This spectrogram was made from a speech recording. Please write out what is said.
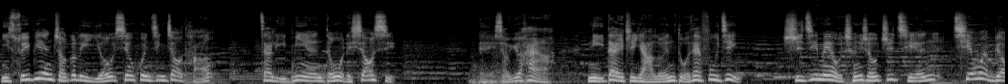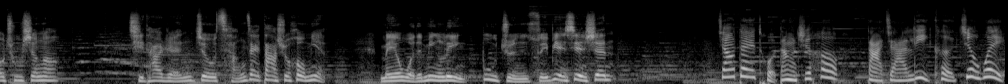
你随便找个理由先混进教堂，在里面等我的消息。哎，小约翰啊，你带着亚伦躲在附近，时机没有成熟之前，千万不要出声哦。其他人就藏在大树后面，没有我的命令，不准随便现身。交代妥当之后，大家立刻就位。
